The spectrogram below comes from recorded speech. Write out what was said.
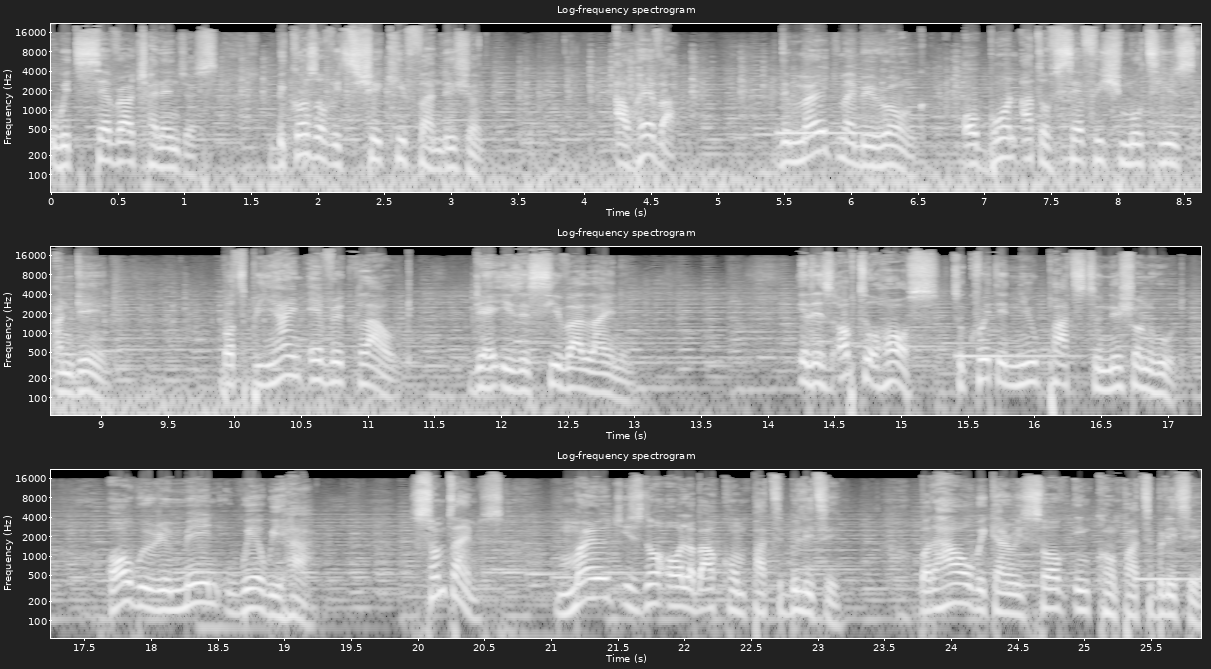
with several challenges because of its shaky foundation. However, the marriage might be wrong or born out of selfish motives and gain. But behind every cloud, there is a silver lining. It is up to us to create a new path to nationhood, or we remain where we are. Sometimes, marriage is not all about compatibility, but how we can resolve incompatibility.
